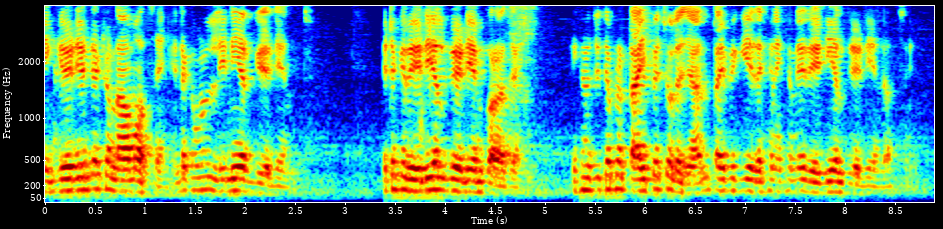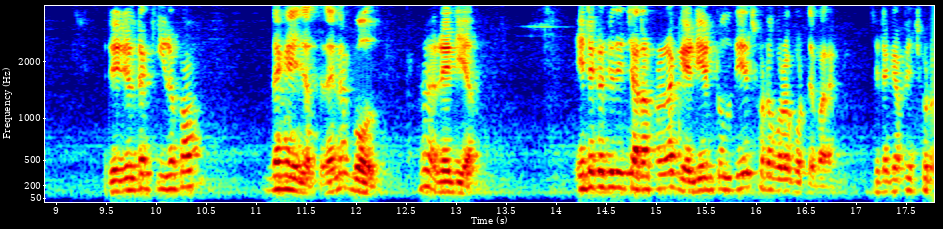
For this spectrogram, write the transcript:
এই গ্রেডিয়েন্টের একটা নাম আছে। এটাকে বলে লিনিয়ার গ্রেডিয়েন্ট এটাকে রেডিয়াল গ্রেডিয়েন্ট করা যায়। এখানে যদি আপনার টাইপে চলে যান টাইপে গিয়ে দেখেন এখানে রেডিয়াল গ্রেডিয়েন্ট আছে। রেডিয়ালটা কি রকম দেখাই যাচ্ছে তাই না? গোল। হ্যাঁ রেডিয়াল এটাকে যদি চান আপনারা গ্রেডিয়েন্ট টুল দিয়ে ছোট বড় করতে পারেন। যেটাকে আপনি ছোট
